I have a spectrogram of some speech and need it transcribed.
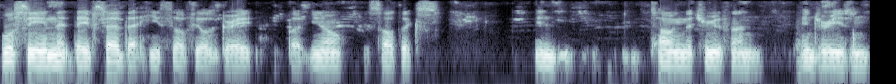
we'll see. And they've said that he still feels great, but you know, Celtics in telling the truth on injuries and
